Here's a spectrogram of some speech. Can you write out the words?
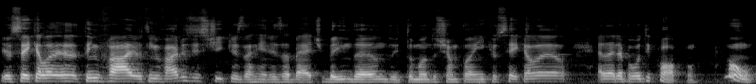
Eu sei que ela tem vários, tem vários stickers da Rainha Elizabeth brindando e tomando champanhe, que eu sei que ela, ela era boa de copo. Bom,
